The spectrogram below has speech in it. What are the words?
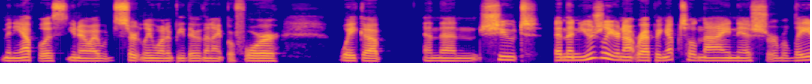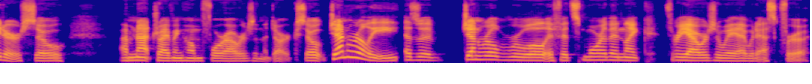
Minneapolis, you know, I would certainly want to be there the night before, wake up, and then shoot. And then usually you're not wrapping up till nine ish or later. So I'm not driving home four hours in the dark. So generally, as a general rule, if it's more than like three hours away, I would ask for a,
